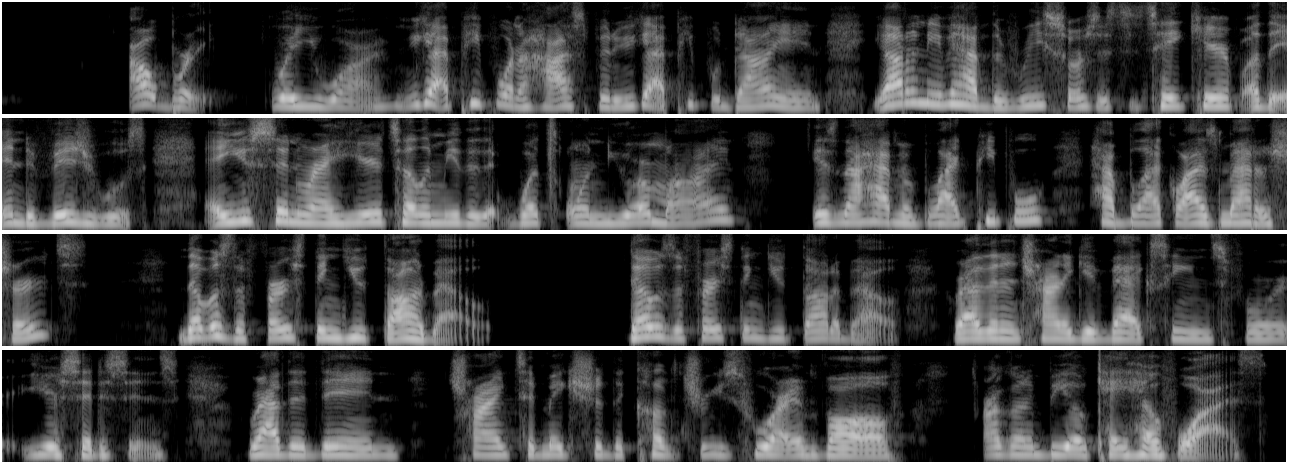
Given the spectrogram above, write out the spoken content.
outbreak where you are. You got people in a hospital. You got people dying. Y'all don't even have the resources to take care of other individuals. And you sitting right here telling me that what's on your mind is not having black people have Black Lives Matter shirts. That was the first thing you thought about. That was the first thing you thought about rather than trying to get vaccines for your citizens, rather than trying to make sure the countries who are involved are going to be okay health wise.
